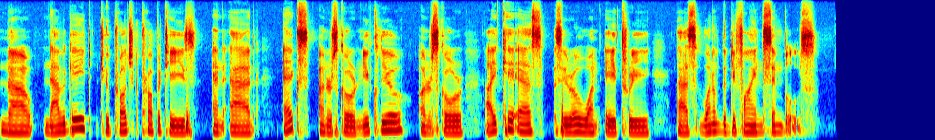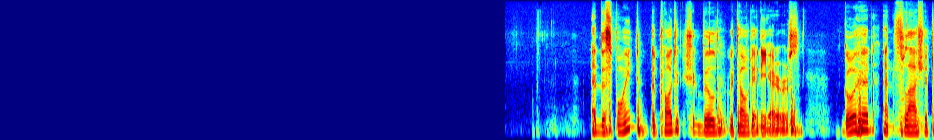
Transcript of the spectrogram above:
Now navigate to project properties and add x underscore nucleo underscore IKS01A3 as one of the defined symbols. At this point, the project should build without any errors. Go ahead and flash it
